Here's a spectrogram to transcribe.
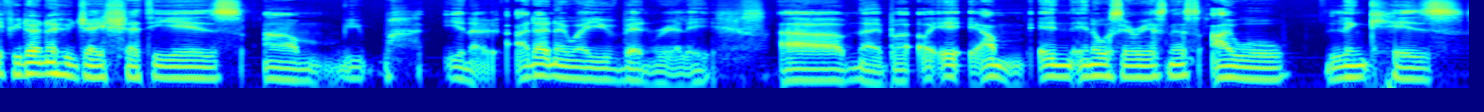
If you don't know who Jay Shetty is, um, you you know I don't know where you've been really. Um, no, but it, um, in in all seriousness, I will link his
